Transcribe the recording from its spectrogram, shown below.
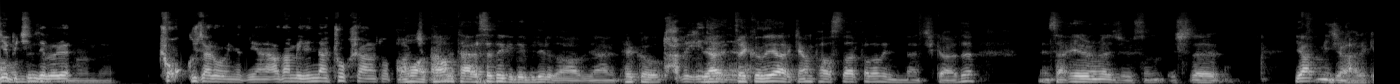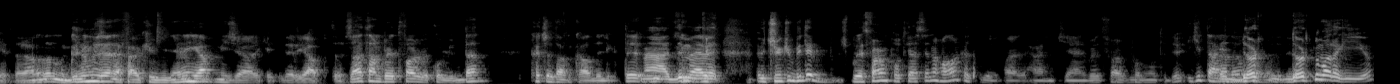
cep içinde böyle çok güzel oynadı. Yani adam elinden çok şahane toplar Ama çıkardı. tam terse de gidebilirdi abi. Yani tackle Tabii de. tackle'ı yerken paslar falan elinden çıkardı. Mesela Aaron Rodgers'ın işte yapmayacağı hareketler anladın mı? Günümüz NFL QB'lerinin yapmayacağı hareketleri yaptı. Zaten Brett Favre ve Colin'den kaç adam kaldı ligde? Ha, değil mi? Evet. Çünkü bir de Brett Favre'ın podcastlerine falan katılıyordu Tyler Heineke. Yani Brett Favre promote ediyor. İki tane E, adam dört, dört numara giyiyor.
